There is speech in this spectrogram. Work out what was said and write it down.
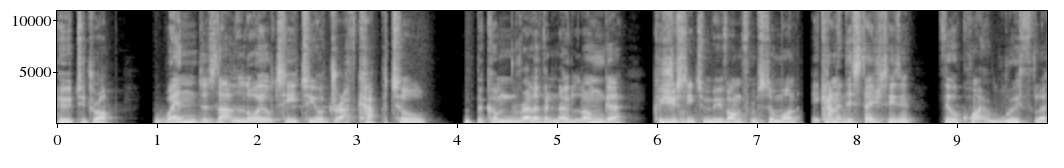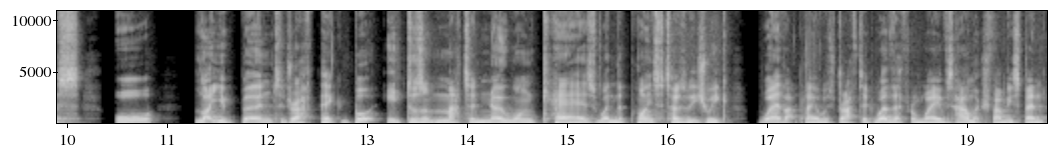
who to drop. When does that loyalty to your draft capital become relevant no longer because you just need to move on from someone? It can at this stage of the season feel quite ruthless or like you've burned to draft pick, but it doesn't matter. No one cares when the points are total each week where that player was drafted, whether they're from waves, how much you spent,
